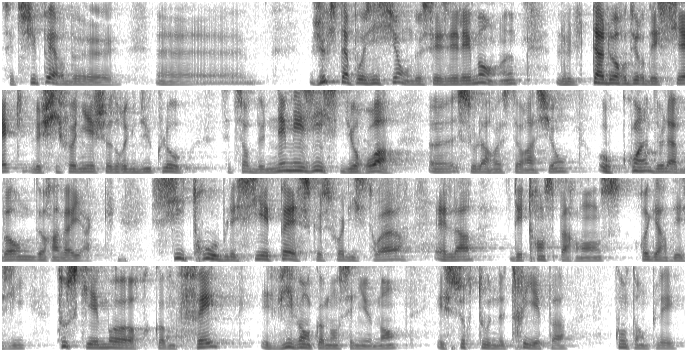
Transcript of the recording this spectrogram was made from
cette superbe euh, juxtaposition de ces éléments. Hein. Le tas d'ordures des siècles, le chiffonnier Chaudruc Duclos, cette sorte de némésis du roi euh, sous la Restauration, au coin de la borne de Ravaillac. Si trouble et si épaisse que soit l'histoire, elle a des transparences. Regardez-y, tout ce qui est mort comme fait et vivant comme enseignement, et surtout ne triez pas, contemplez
